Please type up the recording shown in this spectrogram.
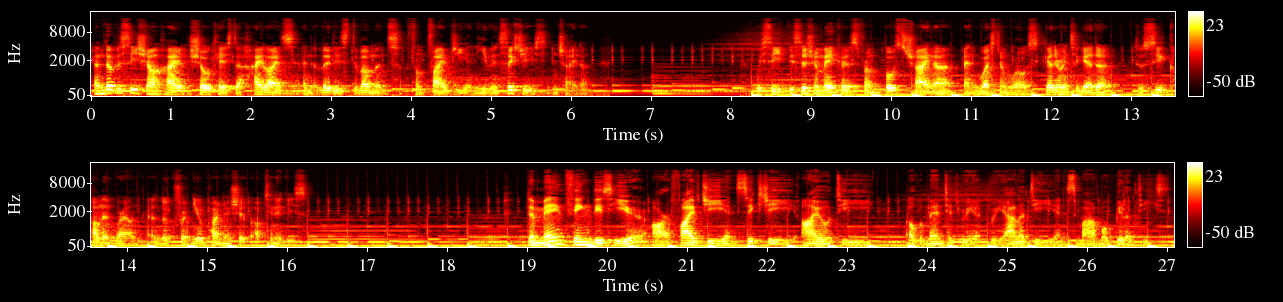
MWC Shanghai showcased the highlights and the latest developments from 5G and even 6G in China. We see decision makers from both China and Western worlds gathering together to seek common ground and look for new partnership opportunities. The main thing this year are 5G and 6G, IoT, augmented reality, and smart mobilities.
